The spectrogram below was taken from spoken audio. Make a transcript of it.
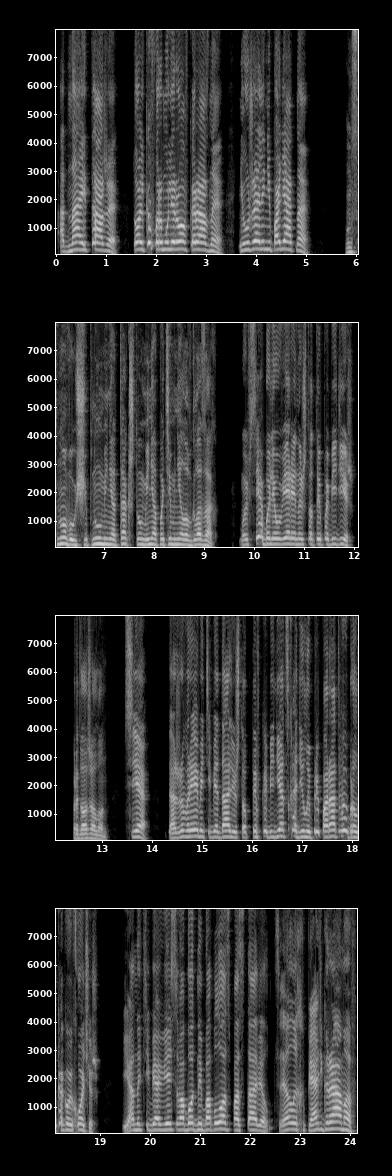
Одна и та же. Только формулировка разная. Неужели непонятно?» Он снова ущипнул меня так, что у меня потемнело в глазах. «Мы все были уверены, что ты победишь», — продолжал он. «Все. Даже время тебе дали, чтоб ты в кабинет сходил и препарат выбрал, какой хочешь. Я на тебя весь свободный баблос поставил. Целых пять граммов.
